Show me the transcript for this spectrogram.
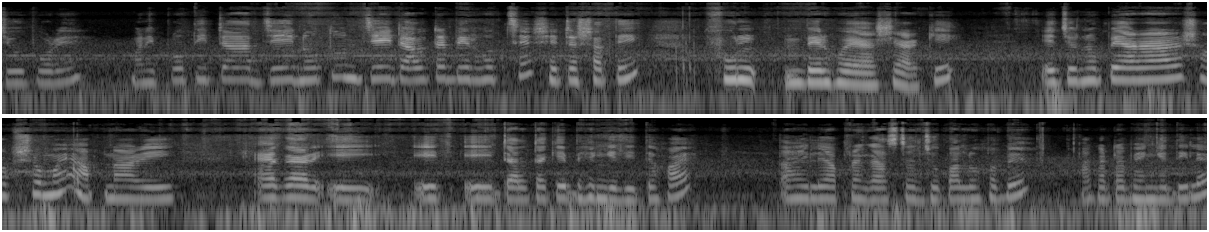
যে উপরে মানে প্রতিটা যে নতুন যে ডালটা বের হচ্ছে সেটার সাথেই ফুল বের হয়ে আসে আর কি। এর জন্য পেয়ারার সবসময় আপনার এই এগার এই এই ডালটাকে ভেঙে দিতে হয়। তাহলে আপনার গাছটা জোপালো হবে আগাটা ভেঙে দিলে।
